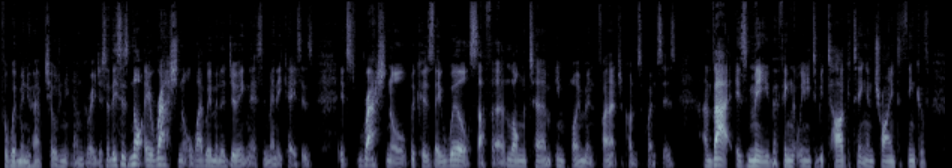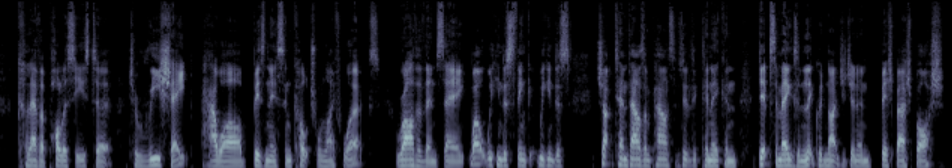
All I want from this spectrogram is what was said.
for women who have children at younger ages. So this is not irrational why women are doing this in many cases. It's rational because they will suffer long-term employment financial consequences. And that is me the thing that we need to be targeting and trying to think of clever policies to to reshape how our business and cultural life works rather than saying well we can just think we can just chuck 10,000 pounds to fertility clinic and dip some eggs in liquid nitrogen and bish bash bosh.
